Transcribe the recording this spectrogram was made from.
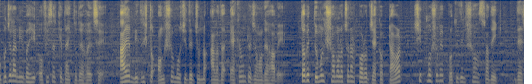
উপজেলা নির্বাহী অফিসারকে দায়িত্ব দেওয়া হয়েছে। আয়ের নির্দিষ্ট অংশ মসজিদের জন্য আলাদা অ্যাকাউন্টে জমা দেওয়া হবে। তবে তুমুল সমালোচনার পরও জ্যাকব টাওয়ার শীত মৌসুমে প্রতিদিন সহস্রাধিক দেশ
